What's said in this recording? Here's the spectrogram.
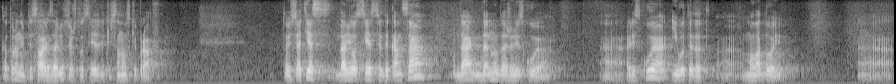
который написал резолюцию, что следователь Кирсановский прав. То есть отец довел следствие до конца, да, ну даже рискуя Э, рискуя, и вот этот э, молодой э,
